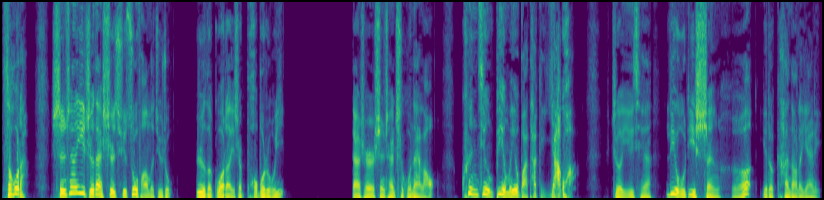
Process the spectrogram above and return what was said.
此后呢，沈山一直在市区租房子居住，日子过得也是颇不如意。但是沈山吃苦耐劳，困境并没有把他给压垮。这一切，六弟沈河也都看到了眼里。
